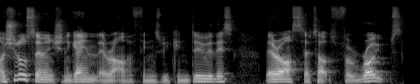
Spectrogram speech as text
I should also mention again that there are other things we can do with this. There are setups for ropes,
